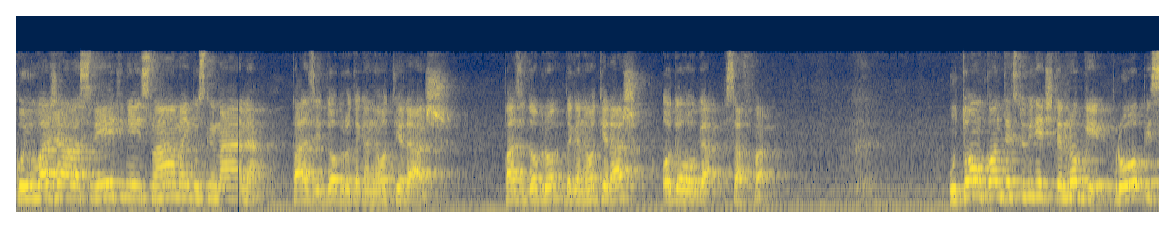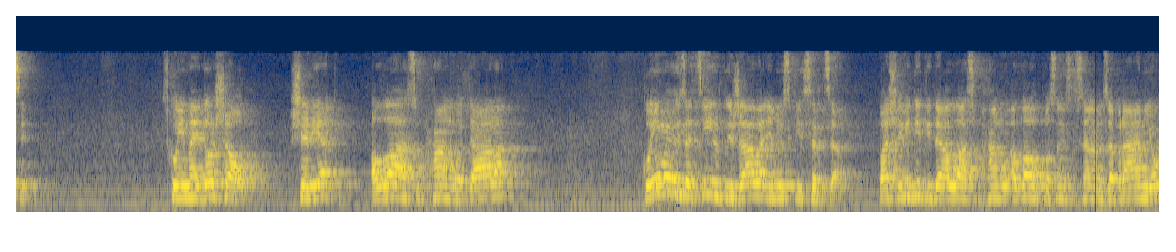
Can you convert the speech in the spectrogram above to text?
koji uvažava svijetinje Islama i muslimana, pazi dobro da ga ne otjeraš, pazi dobro da ga ne otjeraš od ovoga safa. U tom kontekstu vidjet ćete mnoge propise s kojima je došao šerijat Allah subhanahu wa ta'ala koji imaju za cilj zbližavanje ljudskih srca. Pa ćete vidjeti da je Allah subhanahu Allahu poslanik sallallahu alejhi zabranio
